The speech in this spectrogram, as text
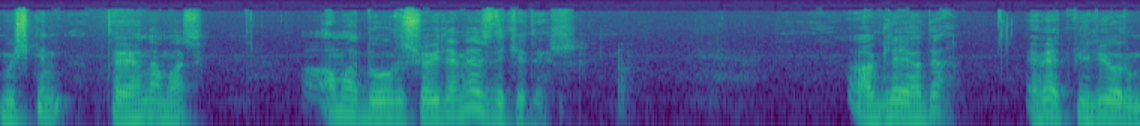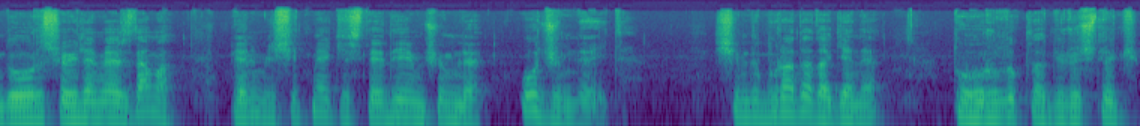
Mışkin dayanamaz ama doğru söylemezdi ki der. Agleya da evet biliyorum doğru söylemezdi ama benim işitmek istediğim cümle o cümleydi. Şimdi burada da gene doğrulukla dürüstlük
